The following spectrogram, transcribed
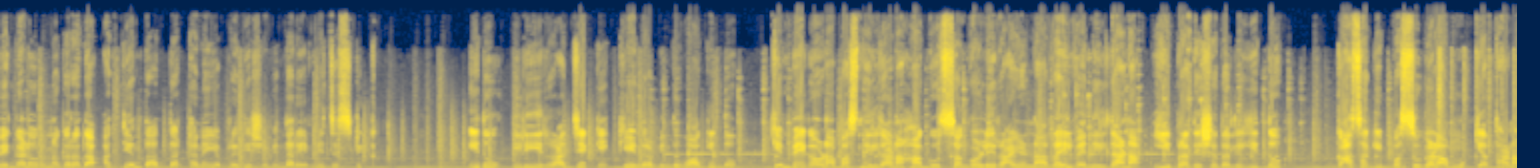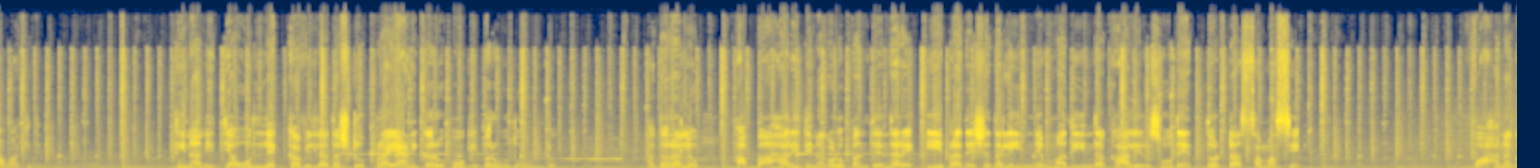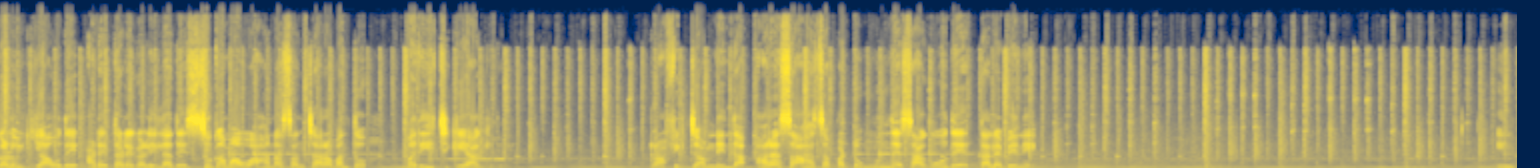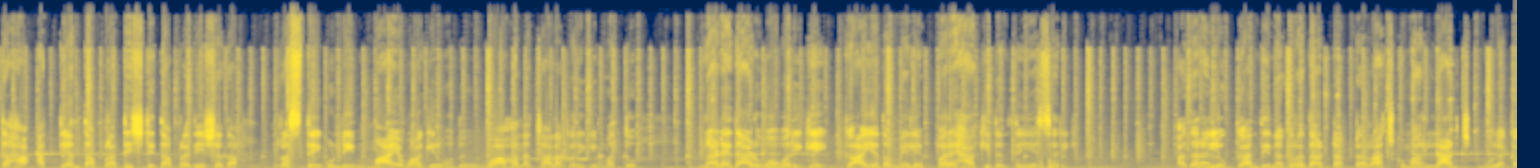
ಬೆಂಗಳೂರು ನಗರದ ಅತ್ಯಂತ ದಟ್ಟಣೆಯ ಪ್ರದೇಶವೆಂದರೆ ಮೆಜೆಸ್ಟಿಕ್. ಇದು ಇಡೀ ರಾಜ್ಯಕ್ಕೆ ಕೇಂದ್ರ ಬಿಂದುವಾಗಿದ್ದು, ಕೆಂಪೇಗೌಡ ಬಸ್ ನಿಲ್ದಾಣ ಹಾಗೂ ಸಂಗೊಳ್ಳಿ ರಾಯಣ್ಣ ರೈಲ್ವೆ ನಿಲ್ದಾಣ ಈ ಪ್ರದೇಶದಲ್ಲಿ ಇದ್ದು, ಖಾಸಗಿ ಬಸ್ಸುಗಳ ಮುಖ್ಯ ತಾಣವಾಗಿದೆ. ದಿನನಿತ್ಯವೂ ಲೆಕ್ಕವಿಲ್ಲದಷ್ಟು ಪ್ರಯಾಣಿಕರು ಹೋಗಿ ಬರುವುದು ಉಂಟು. ಅದರಲ್ಲೂ ಹಬ್ಬ ಹರಿದಿನಗಳು ಬಂತೆಂದರೆ ಈ ಪ್ರದೇಶದಲ್ಲಿ ನೆಮ್ಮದಿಯಿಂದ ಕಾಲಿರಿಸುವುದೇ ದೊಡ್ಡ ಸಮಸ್ಯೆ. ವಾಹನಗಳು ಯಾವುದೇ ಅಡೆತಡೆಗಳಿಲ್ಲದೆ ಸುಗಮ ವಾಹನ ಸಂಚಾರವಂತೂ ಮರೀಚಿಕೆಯಾಗಿದೆ. ಟ್ರಾಫಿಕ್ ಜಾಮ್ನಿಂದ ಹರಸಾಹಸ ಪಟ್ಟು ಮುಂದೆ ಸಾಗುವುದೇ ತಲೆಬೇನೆ. ಇಂತಹ ಅತ್ಯಂತ ಪ್ರತಿಷ್ಠಿತ ಪ್ರದೇಶದ ರಸ್ತೆ ಗುಂಡಿ ಮಾಯವಾಗಿರುವುದು ವಾಹನ ಚಾಲಕರಿಗೆ ಮತ್ತು ನಡೆದಾಡುವವರಿಗೆ ಗಾಯದ ಮೇಲೆ ಬರೆ ಹಾಕಿದಂತೆಯೇ ಸರಿ. ಅದರಲ್ಲೂ ಗಾಂಧಿನಗರದ ಡಾಕ್ಟರ್ ರಾಜ್ಕುಮಾರ್ ಲಾಡ್ಜ್ ಮೂಲಕ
